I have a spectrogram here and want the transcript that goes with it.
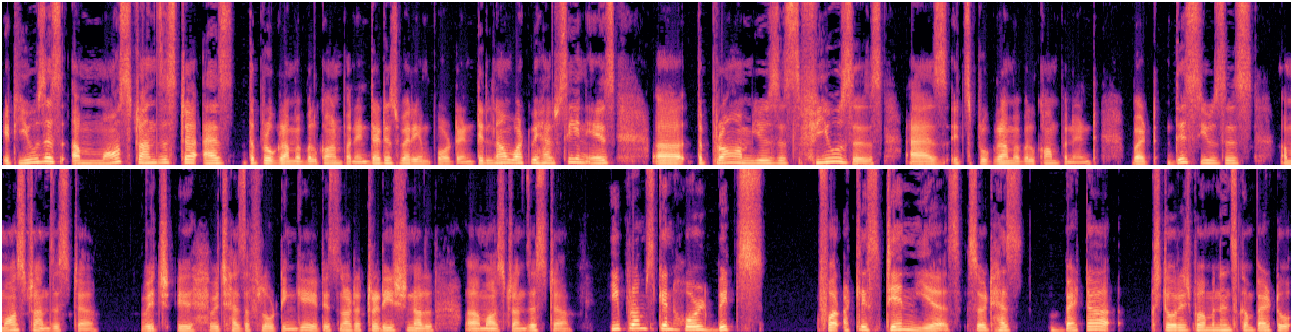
it uses a MOS transistor as the programmable component. That is very important. Till now what we have seen is uh, the PROM uses fuses as its programmable component but this uses a MOS transistor which is, which has a floating gate. It's not a traditional uh, MOS transistor. EPROMs can hold bits for at least 10 years. So it has better storage permanence compared to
